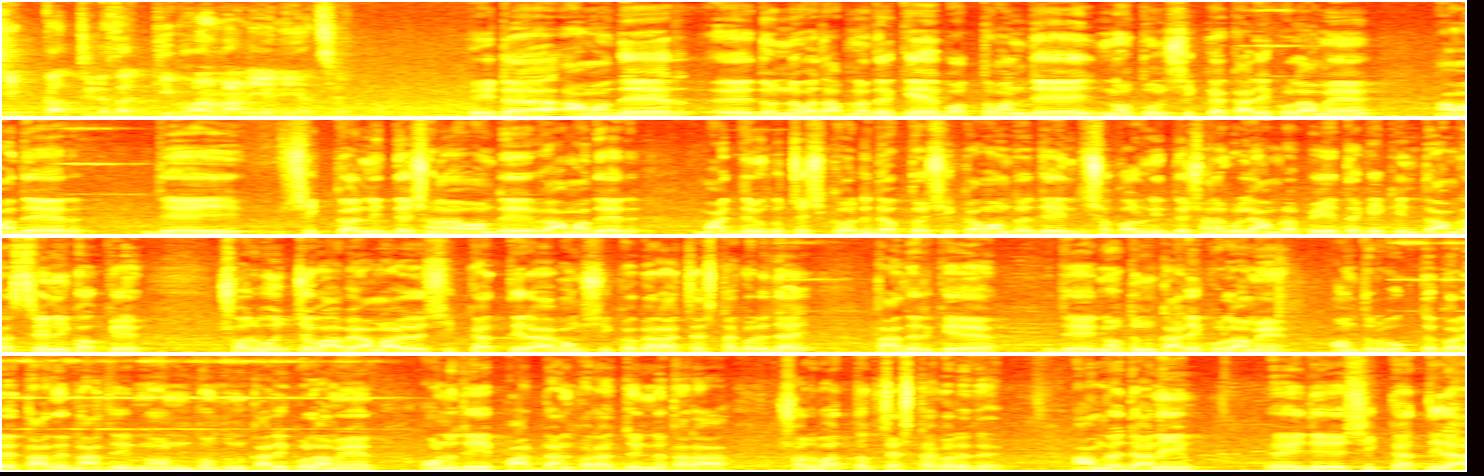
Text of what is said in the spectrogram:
শিক্ষার্থীরা স্যার কীভাবে মানিয়ে নিয়েছে? এটা আমাদের ধন্যবাদ আপনাদেরকে। বর্তমান যে নতুন শিক্ষা কারিকুলামে আমাদের যেই শিক্ষা নির্দেশনা আমাদের আমাদের মাধ্যমিক উচ্চ শিক্ষা অধিদপ্তর শিক্ষামন্ত্রক যে সকল নির্দেশনাগুলি আমরা পেয়ে থাকি, কিন্তু আমরা শ্রেণীকক্ষে সর্বোচ্চভাবে আমাদের শিক্ষার্থীরা এবং শিক্ষকেরা চেষ্টা করে যাই তাদেরকে যে নতুন কারিকুলামে অন্তর্ভুক্ত করে, তাদের নতুন কারিকুলামের অনুযায়ী পাঠদান করার জন্য তারা সর্বাত্মক চেষ্টা করে দেয়। আমরা জানি, এই যে শিক্ষার্থীরা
